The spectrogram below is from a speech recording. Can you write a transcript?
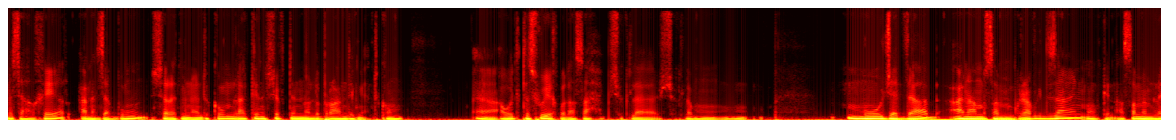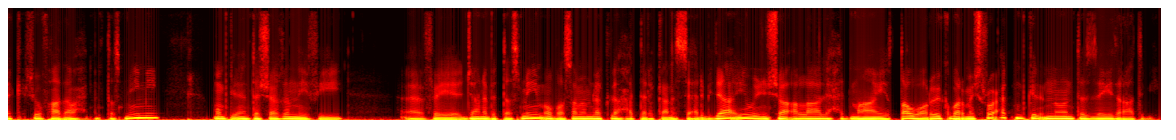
مساء الخير. أنا زبون اشتريت من عندكم لكن شفت إنه ال branding عندكم آه، أو التسويق بالاصح بشكله بشكله مو جذاب. أنا مصمم graphic design ممكن أصمم لك. شوف هذا واحد من تصميمي. ممكن أنت تشغلني في في جانب التصميم وبصمم لك له حتى لو كان السعر بدائي وإن شاء الله لحد ما يتطور ويكبر مشروعك ممكن إنه أنت تزيد راتبي.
